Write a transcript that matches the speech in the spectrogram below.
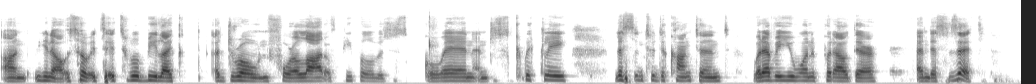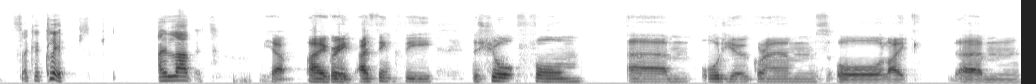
On you know, so it it will be like a drone for a lot of people who just go in and just quickly listen to the content, whatever you want to put out there, and this is it. It's like a clip. I love it. Yeah, I agree. I think the the short form um, audiograms or like um,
